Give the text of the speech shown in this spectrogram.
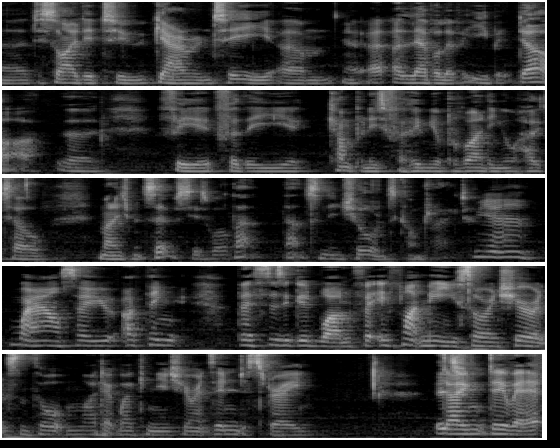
uh, decided to guarantee um, a, a level of EBITDA uh, for you, for the companies for whom you're providing your hotel management services, well, that that's an insurance contract. Yeah. Wow. So you, I think this is a good one for if, like me, you saw insurance and thought, mm, I don't work in the insurance industry. It's- don't do it.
